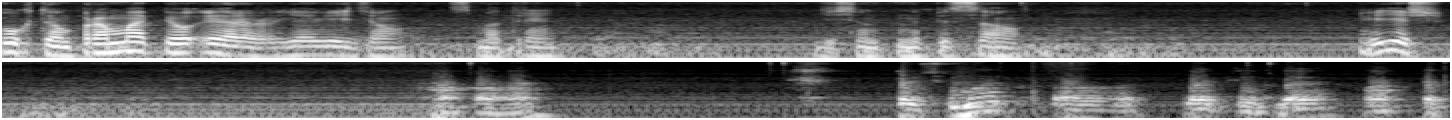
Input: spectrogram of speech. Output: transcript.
Ух ты, он промапил error, я видел. Смотри. Здесь он написал. Видишь? Ага. То есть map, э, mapping, да, map,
